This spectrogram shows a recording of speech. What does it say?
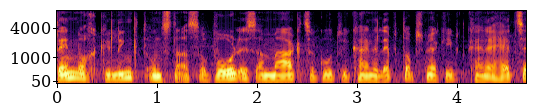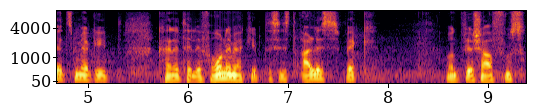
dennoch gelingt uns das, obwohl es am Markt so gut wie keine Laptops mehr gibt, keine Headsets mehr gibt, keine Telefone mehr gibt. Es ist alles weg. Und wir schaffen es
